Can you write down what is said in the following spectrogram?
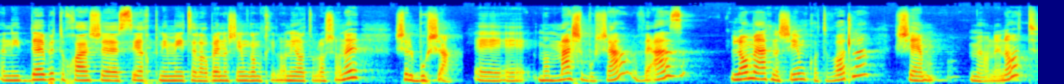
אני די בטוחה ששיח פנימי אצל הרבה נשים, גם חילוניות, הוא לא שונה, של בושה. ממש בושה, ואז לא מעט נשים כותבות לה שהן מאוננות,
